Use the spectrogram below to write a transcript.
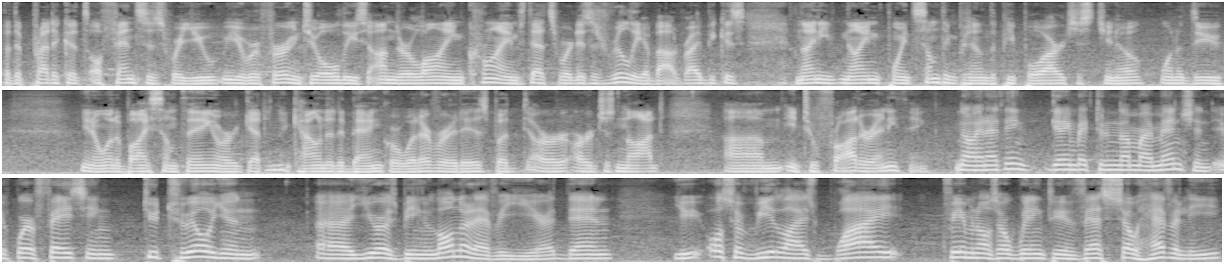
But the predicate offenses, where you you're referring to all these underlying crimes, that's where this is really about, right? Because 99 point something percent of the people are just, you know, want to do, you know, want to buy something or get an account at a bank or whatever it is, but are are just not um, into fraud or anything. No, and I think getting back to the number I mentioned, if we're facing two trillion euros being laundered every year, then you also realize why criminals are willing to invest so heavily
